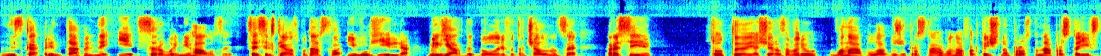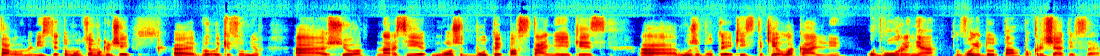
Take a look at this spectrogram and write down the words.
низькорентабельні і сировинні галузі. Це сільське господарство і вугілля. Мільярди доларів витрачали на це. Росії тут е, я ще раз говорю, вона була дуже проста. Вона фактично просто-напросто їх ставила на місці. Тому в цьому ключі е, великий сумнів, що на Росії може бути повстання якесь, може бути якісь такі локальні обурення, вийдуть там, покричать і все.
